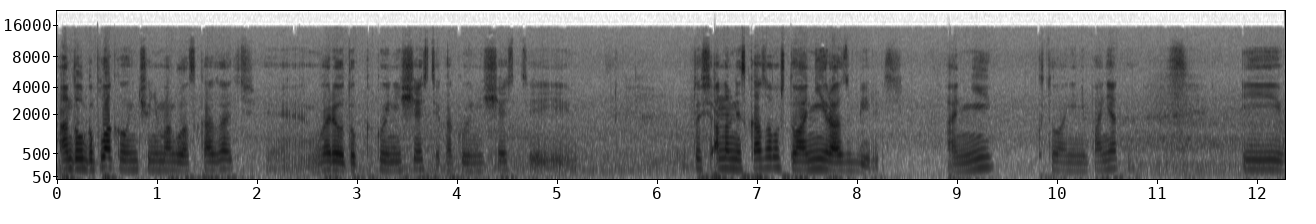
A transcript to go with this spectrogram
она долго плакала, ничего не могла сказать. Э, Говорила только, какое несчастье, какое несчастье. И... То есть она мне сказала, что они разбились. Они, кто они, непонятно. И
